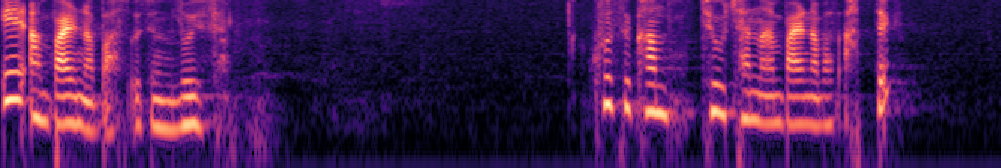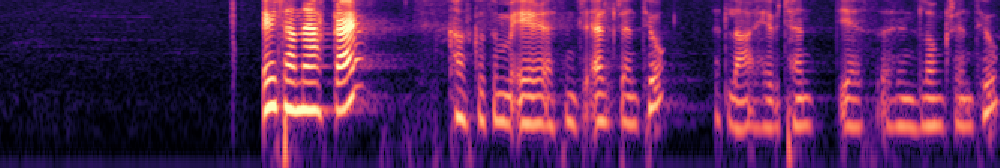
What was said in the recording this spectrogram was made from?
Er en Barnabas uten liv? Hvordan kan du kjenne en Barnabas etter? Er det nækker? Kanskje som er sin eldre enn to, eller har vi kjent Jesus sin langere enn to.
